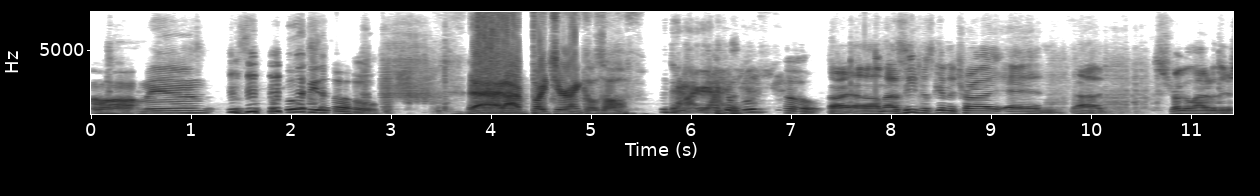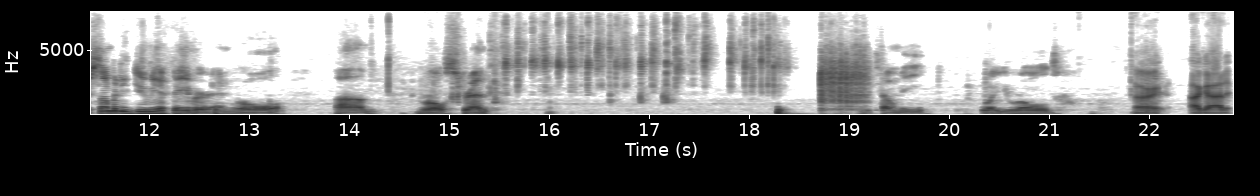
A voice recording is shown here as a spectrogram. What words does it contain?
Oh man, it's a movie though. Ah, I'll bite your ankles off. Like a movie though. All right, um, Azif is going to try and uh, struggle out of there. Somebody do me a favor and roll, um, roll strength. You tell me what you rolled. All right, I got it.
